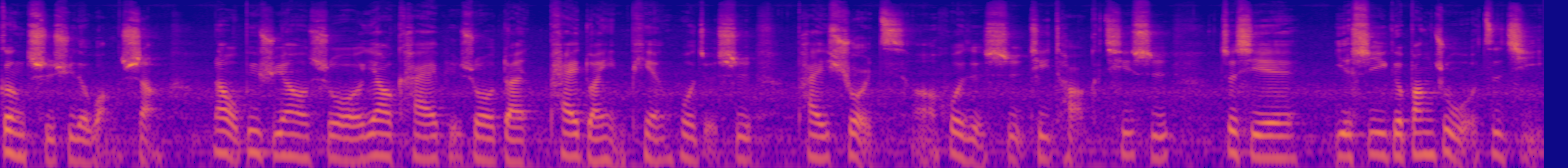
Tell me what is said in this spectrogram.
更持续的往上。那我必须要说，要开，比如说短拍短影片，或者是拍 shorts 啊，或者是 TikTok，其实。这些也是一个帮助我自己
